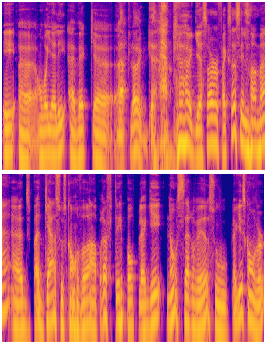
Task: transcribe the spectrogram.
Et euh, on va y aller avec euh, La plug. la plug, yes sir. Fait que ça, c'est le moment euh, du podcast où ce qu'on va en profiter pour plugger nos services ou plugger ce qu'on veut.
